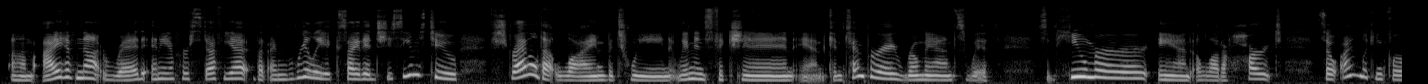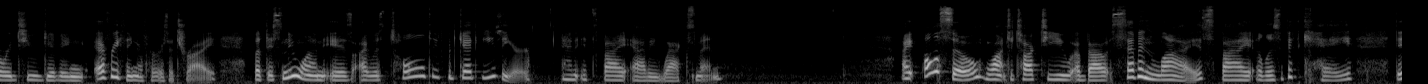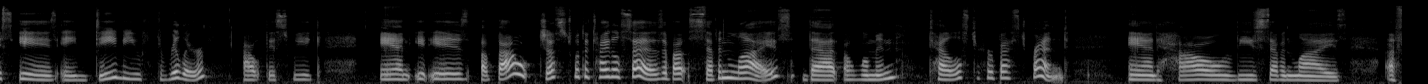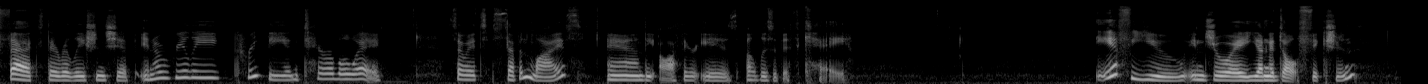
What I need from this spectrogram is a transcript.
Um, I have not read any of her stuff yet, but I'm really excited. She seems to straddle that line between women's fiction and contemporary romance with some humor and a lot of heart. So I'm looking forward to giving everything of hers a try. But this new one is I Was Told It Would Get Easier, and it's by Abbi Waxman. I also want to talk to you about Seven Lies by Elizabeth Kay. This is a debut thriller out this week, and it is about just what the title says about seven lies that a woman tells to her best friend, and how these seven lies affect their relationship in a really creepy and terrible way. So it's Seven Lies, and the author is Elizabeth Kay. If you enjoy young adult fiction,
